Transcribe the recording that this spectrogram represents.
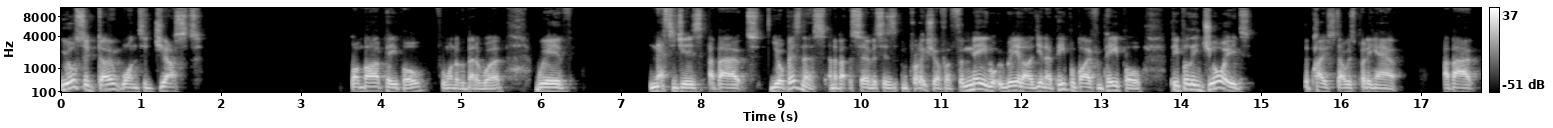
you also don't want to just bombard people, for want of a better word, with messages about your business and about the services and products you offer. For me, what we realized, you know, people buy from people. People enjoyed the post I was putting out about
